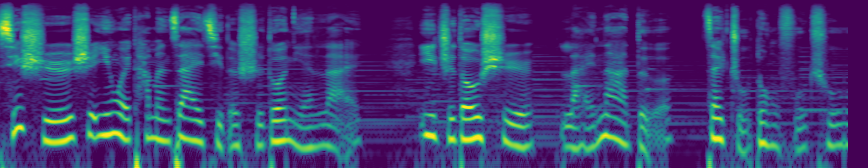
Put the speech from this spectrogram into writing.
其实是因为他们在一起的十多年来，一直都是莱纳德在主动付出，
